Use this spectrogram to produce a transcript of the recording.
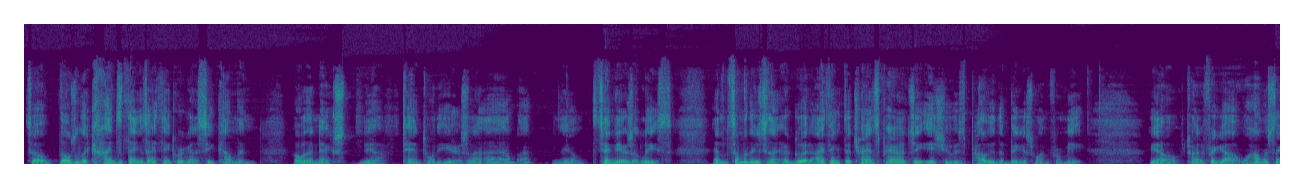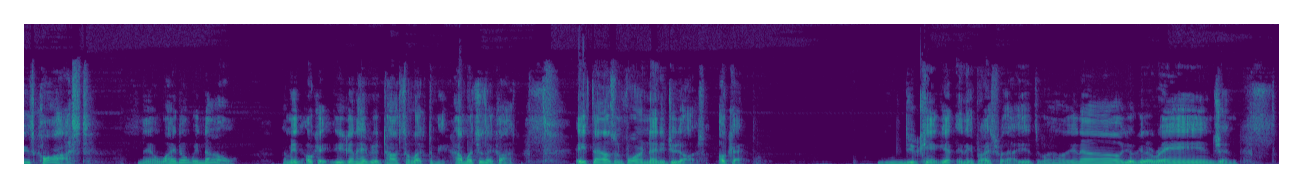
So those are the kinds of things I think we're going to see coming over the next, you know, 10, 20 years. And I, I, I you know, 10 years at least. And some of these are good. I think the transparency issue is probably the biggest one for me. You know, trying to figure out, well, how much things cost? You know, why don't we know? I mean, okay, you're going to have your tonsillectomy. How much does that cost? $8,492. Okay. You can't get any price for that. You, well, you know, you'll get a range and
